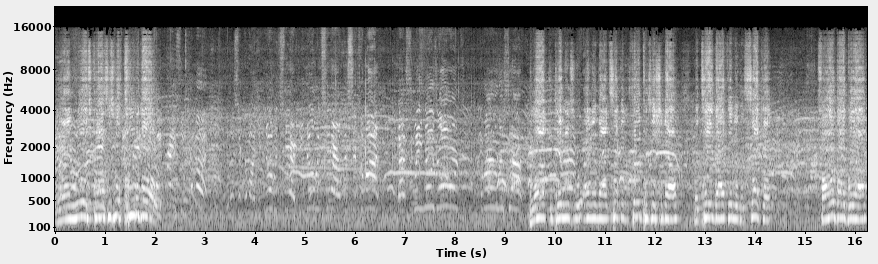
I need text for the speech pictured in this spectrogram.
And Willis crosses with two to go. Keep. Come on. Alyssa, come on. You know it's there. You know it's there. Alyssa, come on. Gotta swing those arms. Come on, Alyssa. Block continues and in that second, third position now. Matei back into the second, followed by Block.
